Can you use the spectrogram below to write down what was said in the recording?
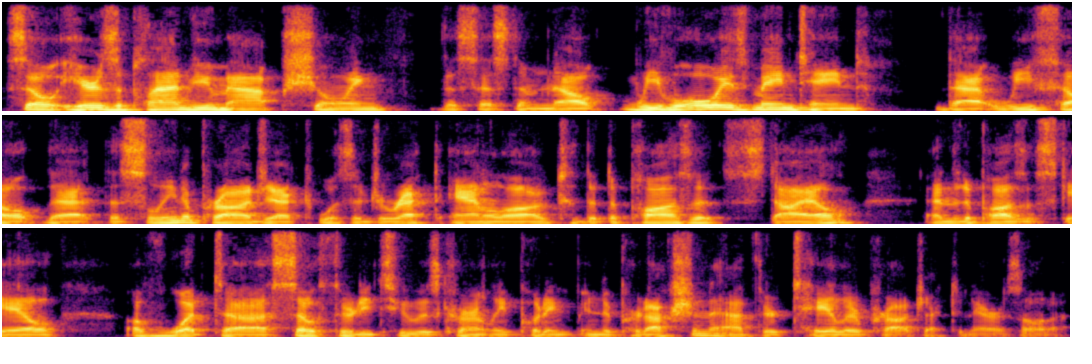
So here's a plan view map showing the system. Now, we've always maintained that we felt that the Selena project was a direct analog to the deposit style and the deposit scale of what uh, South32 is currently putting into production at their Taylor project in Arizona.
